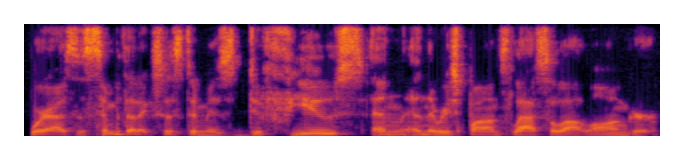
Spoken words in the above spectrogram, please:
Whereas the sympathetic system is diffuse and, and the response lasts a lot longer.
